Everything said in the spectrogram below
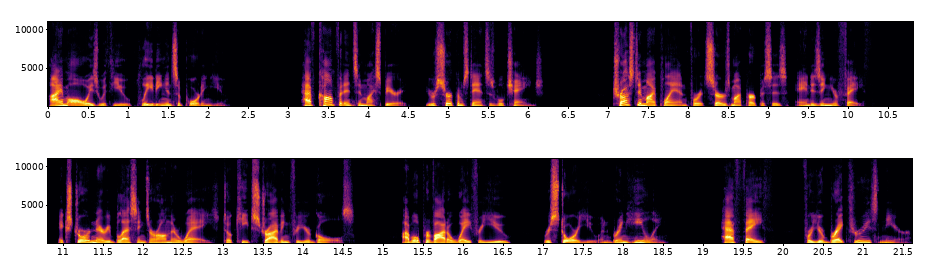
I am always with you, pleading and supporting you. Have confidence in my spirit. Your circumstances will change. Trust in my plan, for it serves my purposes and is in your faith. Extraordinary blessings are on their way, so keep striving for your goals. I will provide a way for you, restore you, and bring healing. Have faith, for your breakthrough is near.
